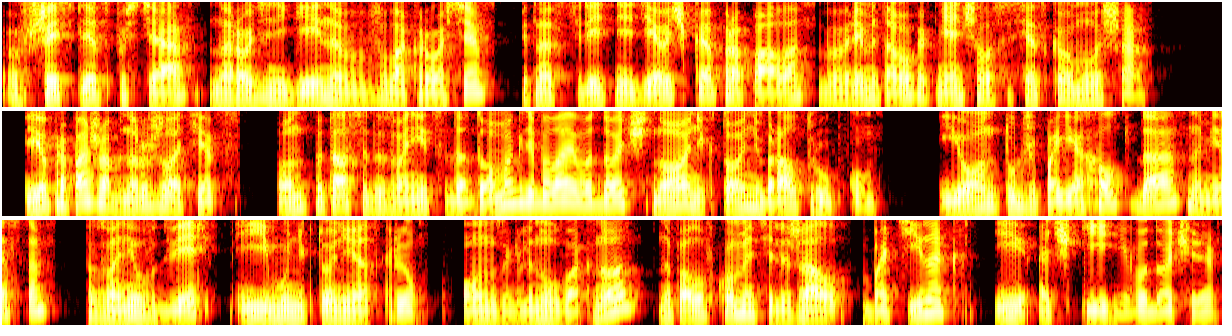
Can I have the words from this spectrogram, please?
В шесть лет спустя на родине Гейна в Лакросе 15-летняя девочка пропала во время того, как нянчила соседского малыша. Ее пропажу обнаружил отец. Он пытался дозвониться до дома, где была его дочь, но никто не брал трубку. И он тут же поехал туда, на место, позвонил в дверь, и ему никто не открыл. Он заглянул в окно, на полу в комнате лежал ботинок и очки его дочери.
